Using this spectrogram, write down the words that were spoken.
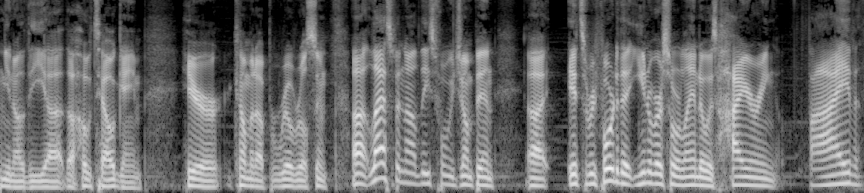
you know the uh, the hotel game here coming up real real soon. Uh, last but not least, before we jump in, uh, it's reported that Universal Orlando is hiring five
